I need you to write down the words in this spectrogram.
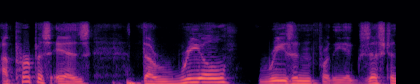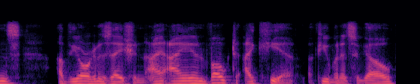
a purpose is the real reason for the existence of the organization. I, I invoked IKEA a few minutes ago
